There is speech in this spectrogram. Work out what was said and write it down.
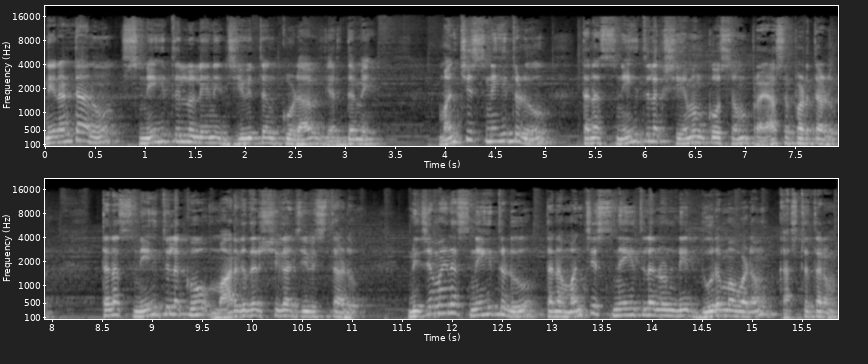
నేనంటాను స్నేహితులు లేని జీవితం కూడా వ్యర్థమే. మంచి స్నేహితుడు తన స్నేహితుల క్షేమం కోసం ప్రయాసపడతాడు. తన స్నేహితులకు మార్గదర్శిగా జీవిస్తాడు. నిజమైన స్నేహితుడు తన మంచి స్నేహితుల నుండి దూరం అవ్వడం కష్టతరం.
